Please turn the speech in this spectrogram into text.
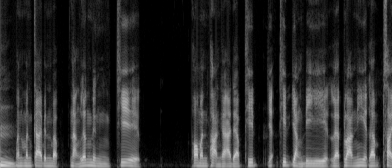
อืมมันมันกลายเป็นแบบหนังเรื่องหนึ่งที่ พอมันผ่านการ adapt ที่ที่อย่างดีและประณีตและใส่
